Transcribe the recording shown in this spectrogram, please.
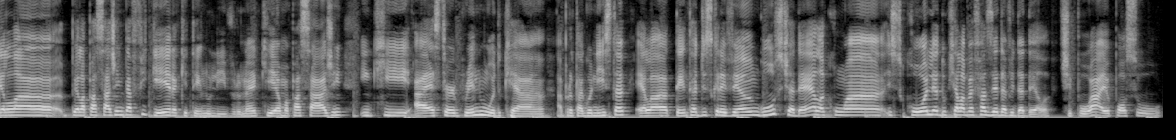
pela, pela passagem da figueira que tem no livro, né? Que é uma passagem em que a Esther Greenwood, que é a, a protagonista, ela tenta descrever a angústia dela com a escolha do que ela vai fazer da vida dela. Tipo, ah, eu posso,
